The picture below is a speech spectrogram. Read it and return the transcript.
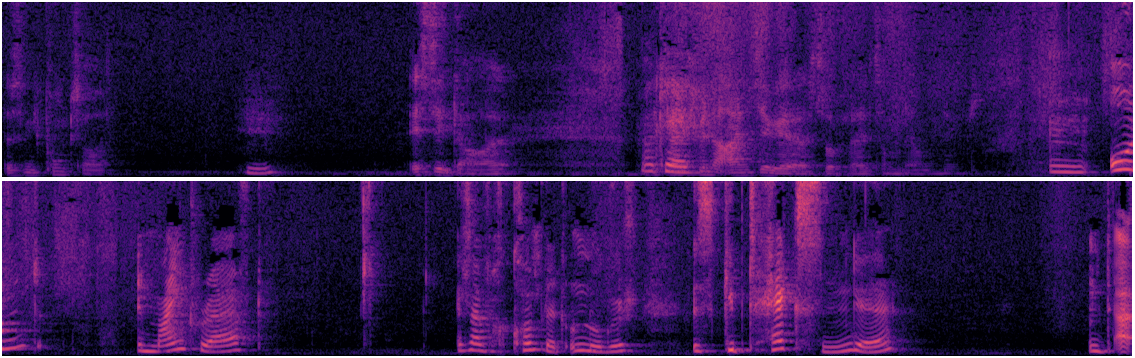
Das ist nicht Punktzahl. Hm. Ist egal. Okay. Ich bin der Einzige, der so seltsam nimmt. Mm, Und in Minecraft ist einfach komplett unlogisch. Es gibt Hexen, gell? Und äh,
